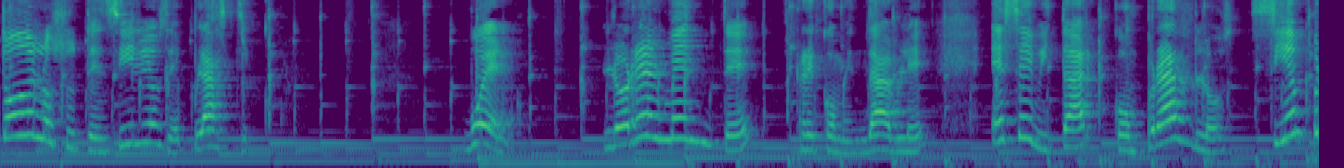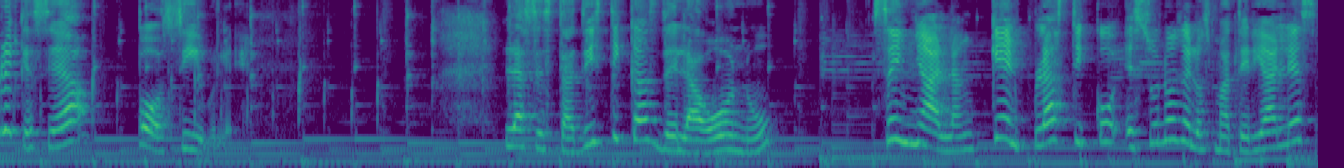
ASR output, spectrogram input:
todos los utensilios de plástico. Bueno, lo realmente recomendable es evitar comprarlos siempre que sea posible. Las estadísticas de la ONU señalan que el plástico es uno de los materiales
